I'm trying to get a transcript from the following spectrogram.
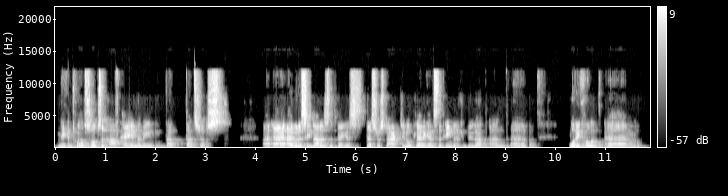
making 12 subs at half time. I mean, that that's just I, I would have seen that as the biggest disrespect, you know, playing against the team that can do that. And um, what do you call it? Um,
